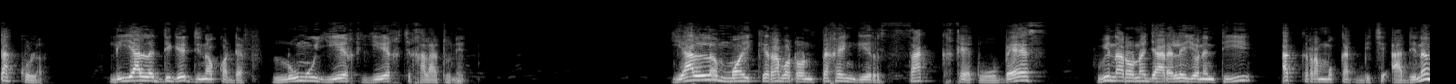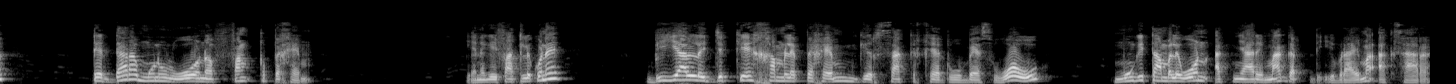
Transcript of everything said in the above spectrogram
takku la li yàlla dige dina ko def lu mu yéex yéex ci xalaatu nit yàlla mooy ki rabatoon pexe ngir sàkk xeet wu bees wi naroon a jaarale yonent yi ak ramukat bi ci àddina te dara mënul woon a fanq pexeem yéena ngi fàttaliku ne bi yàlla jëkkee xamle pexeem ngir sàkk xeet wu bees woowu mu ngi tàmbale woon ak ñaari màggat di ibrahima ak saara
